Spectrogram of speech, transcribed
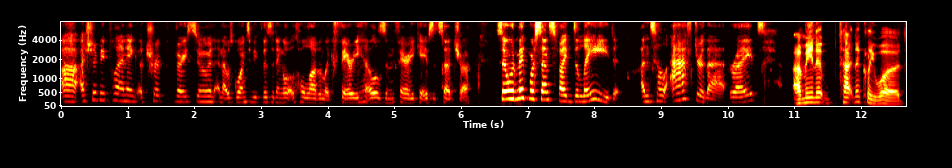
uh, I should be planning a trip very soon, and I was going to be visiting a whole lot of like fairy hills and fairy caves, etc. So it would make more sense if I delayed until after that, right? I mean, it technically would.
